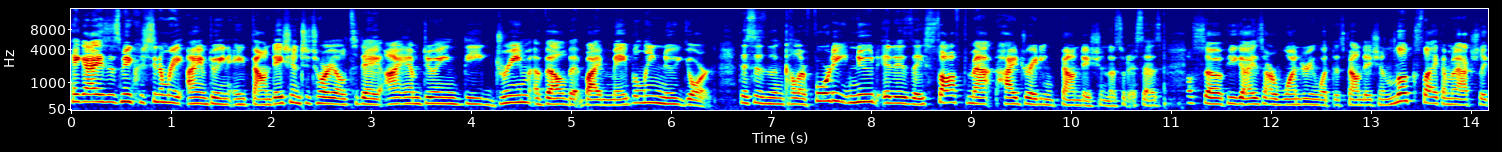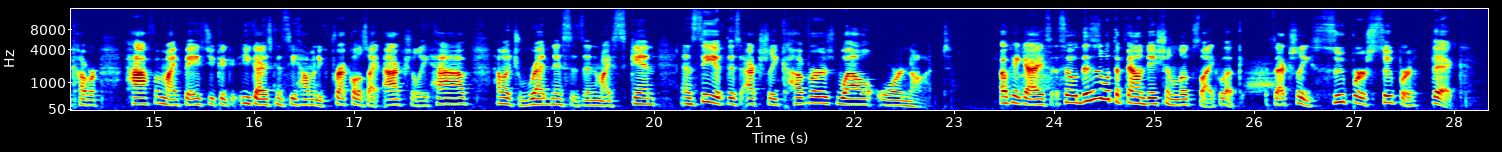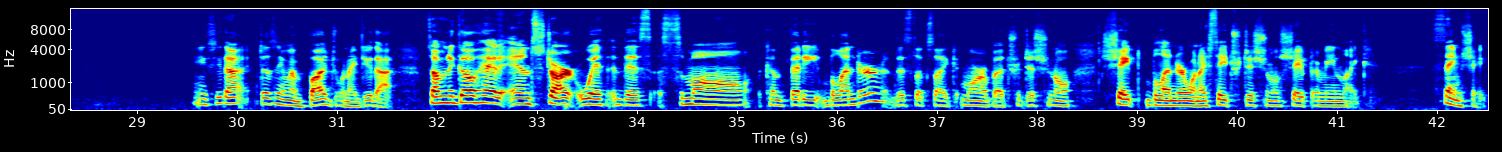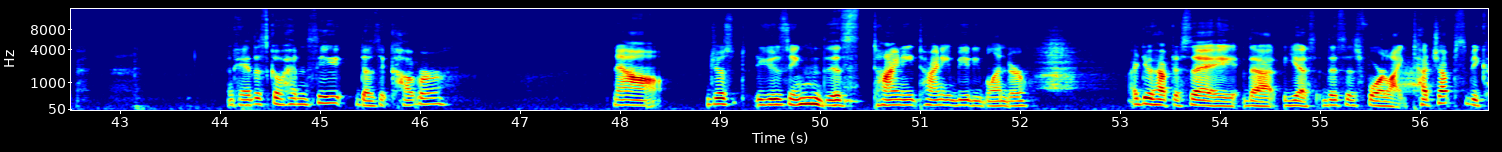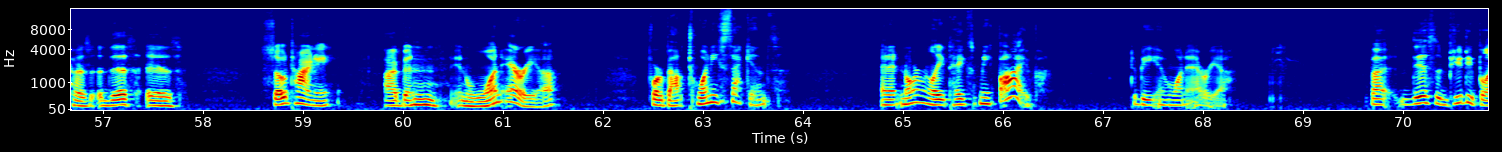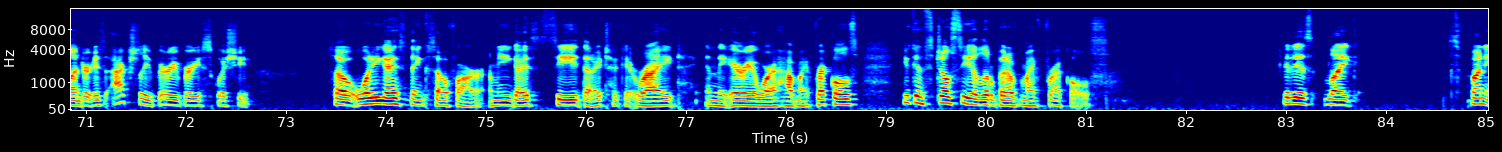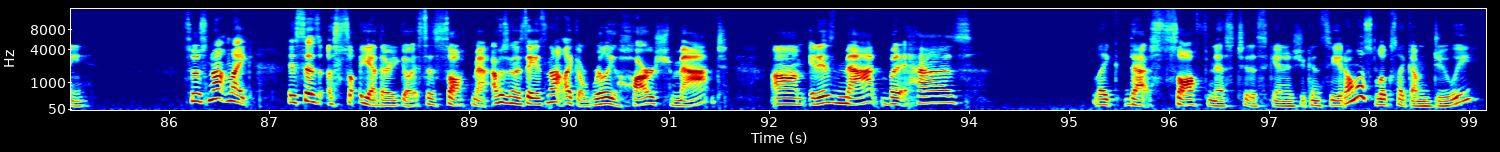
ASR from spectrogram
Hey guys, it's me, Christina Marie. I am doing a foundation tutorial today. I am doing the Dream of Velvet by Maybelline New York. This is in color 40 Nude. It is a soft matte hydrating foundation. That's what it says. Also, if you guys are wondering what this foundation looks like, I'm to actually cover half of my face. You, could, you guys can see how many freckles I actually have, how much redness is in my skin, and see if this actually covers well or not. Okay guys, so this is what the foundation looks like. Look, it's actually super, super thick. You see that? It doesn't even budge when I do that. So I'm going to go ahead and start with this small confetti blender. This looks like more of a traditional shaped blender. When I say traditional shaped, I mean like same shape. Okay, let's go ahead and see. Does it cover? Now, just using this tiny, tiny beauty blender, I do have to say that, yes, this is for like touch-ups because this is so tiny I've been in one area for about 20 seconds and it normally takes me five to be in one area. But this beauty blender is actually very, very squishy. So what do you guys think so far? I mean, you guys see that I took it right in the area where I have my freckles. You can still see a little bit of my freckles. It is like, it's funny. So it's not like it says, a so yeah, there you go. It says soft matte. I was going to say it's not like a really harsh matte. Um, it is matte, but it has like that softness to the skin. As you can see, it almost looks like I'm dewy,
